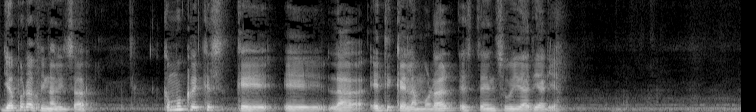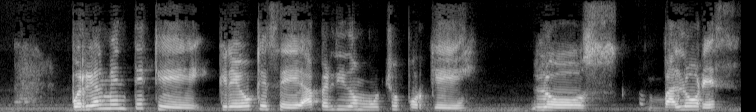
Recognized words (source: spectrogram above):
Ya para finalizar, ¿cómo cree que, que la ética y la moral estén en su vida diaria? Pues realmente que creo que se ha perdido mucho porque los valores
